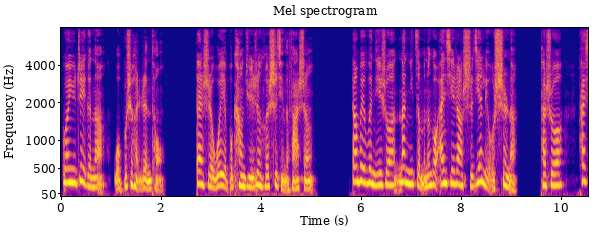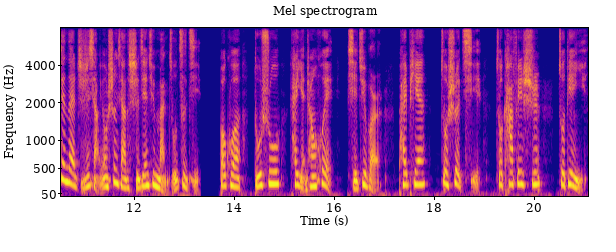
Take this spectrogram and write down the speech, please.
关于这个呢，我不是很认同。”但是我也不抗拒任何事情的发生。当被问及说：“那你怎么能够安心让时间流逝呢？”他说：“他现在只是想用剩下的时间去满足自己，包括读书、开演唱会、写剧本、拍片、做设企、做咖啡师、做电影。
